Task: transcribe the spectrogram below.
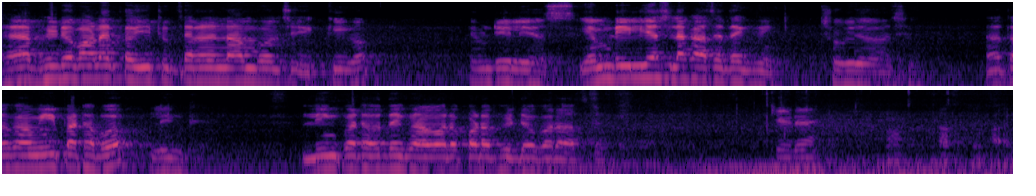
হ্যাঁ ভিডিও বানাই তো ইউটিউব চ্যানেলের নাম বলছি। কি গো? এমডি ইলিয়াস এমডি ইলিয়াস লেখা আছে দেখবি? ছবি দেওয়া আছে। আর তোকে আমি পাঠাবো। লিঙ্ক লিঙ্ক পাঠাবো দেখবি আমারও কটা ভিডিও করা আছে। কেড়ে? আসতে ভাই।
